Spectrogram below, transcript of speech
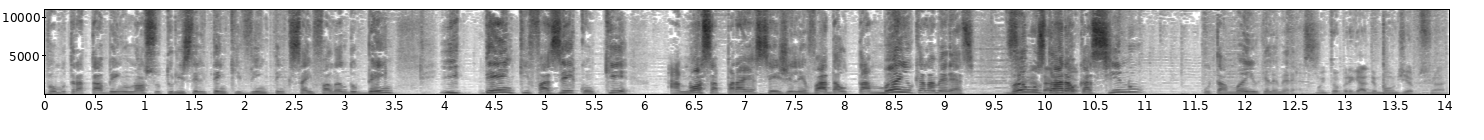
vamos tratar bem o nosso turista, ele tem que vir, tem que sair falando bem e tem que fazer com que a nossa praia seja elevada ao tamanho que ela merece. Vamos Secretário dar ao cassino o tamanho que ele merece. Muito obrigado e um bom dia pro senhor.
